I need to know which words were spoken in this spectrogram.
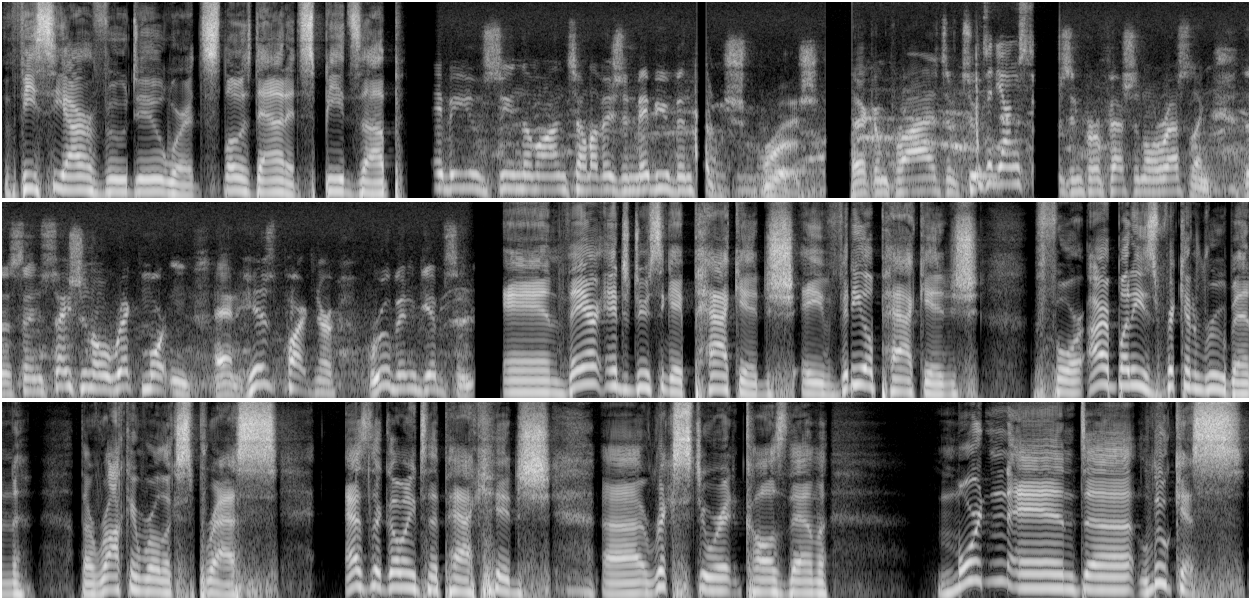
vcr voodoo where it slows down it speeds up Maybe you've seen them on television. Maybe you've been. They're comprised of two youngsters in professional wrestling the sensational Rick Morton and his partner, Reuben Gibson. and they're introducing a package a video package for our buddies rick and ruben the rock and roll express as they're going to the package uh, rick stewart calls them morton and uh, lucas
